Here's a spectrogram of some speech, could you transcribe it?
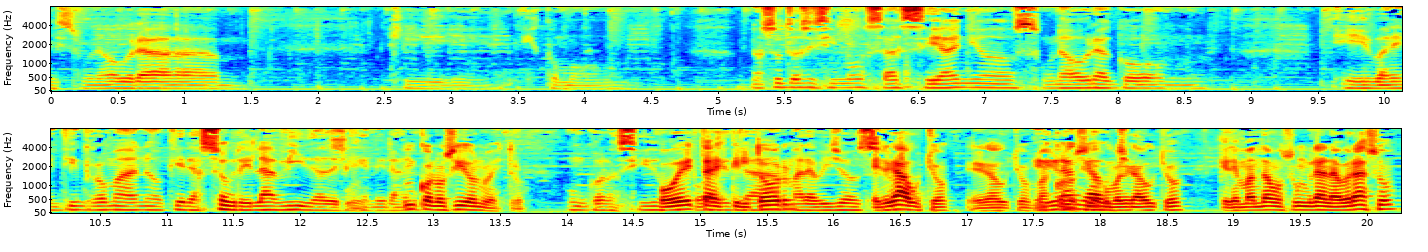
Es una obra que es como. Nosotros hicimos hace años una obra con eh, Valentín Romano que era sobre la vida del general. Un conocido nuestro. Un conocido Poeta, escritor, maravilloso. el gaucho, el gaucho, más El conocido como el Gaucho. que le mandamos un gran abrazo.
